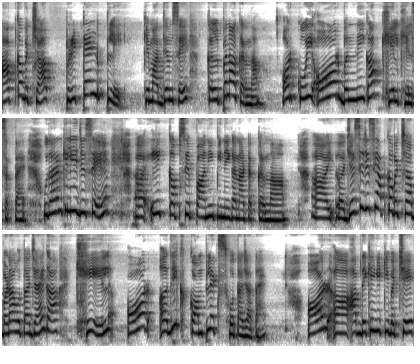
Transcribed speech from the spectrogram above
आपका बच्चा प्रिटेंड प्ले के माध्यम से कल्पना करना और कोई और बनने का खेल खेल सकता है। उदाहरण के लिए जैसे एक कप से पानी पीने का नाटक करना जैसे जैसे आपका बच्चा बड़ा होता जाएगा, खेल और अधिक कॉम्प्लेक्स होता जाता है। और आप देखेंगे कि बच्चे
